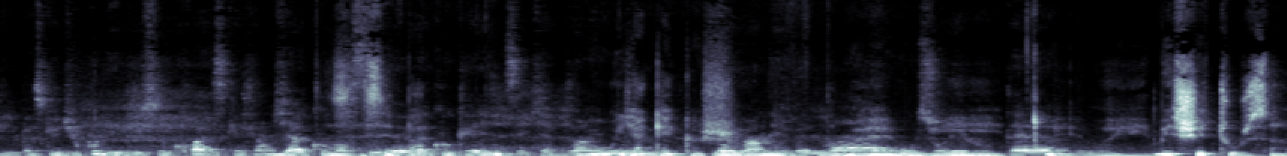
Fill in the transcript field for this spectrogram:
oui, parce que du coup, les deux se croisent. Quelqu'un qui a commencé euh, pas- la cocaïne, c'est qu'il y a bien où il y a quelque il y a chose. eu un événement Oui, ou sur les oui, ou- oui. mais chez tous, hein,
